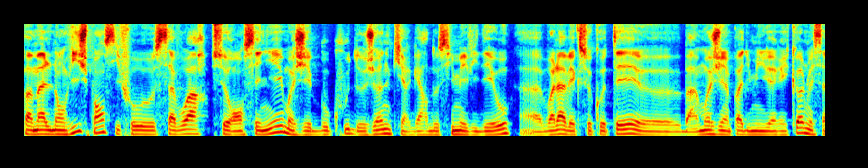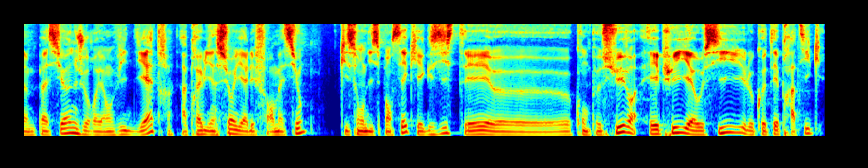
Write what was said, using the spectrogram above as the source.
pas mal d'envie je pense, il faut savoir se renseigner. Moi j'ai beaucoup de jeunes qui regardent aussi mes vidéos. Euh, avec ce côté, euh, bah moi je viens pas du milieu agricole mais ça me passionne, j'aurais envie d'y être. Après bien sûr il y a les formations qui sont dispensées, qui existent et euh, qu'on peut suivre. Et puis il y a aussi le côté pratique.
